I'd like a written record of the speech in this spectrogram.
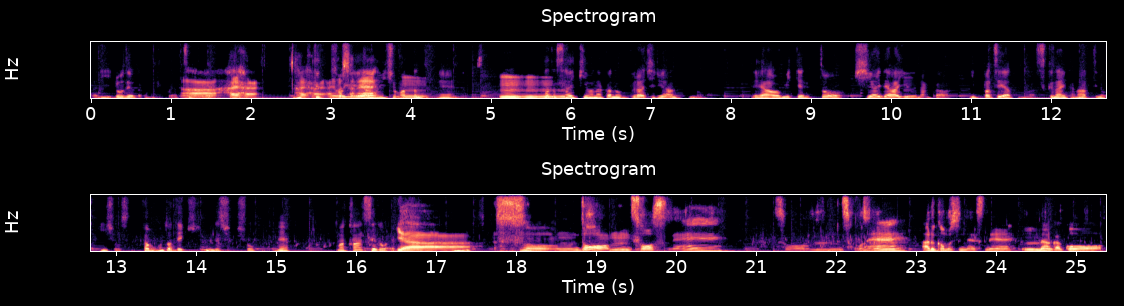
たりロデオとかも結構やってたんでああ、はいはい。はいはいありましたね結構そういうエアーの印象もあったんですよね。うんうんうん。ただ最近はなんかあのブラジリアンのエアーを見てると試合でああいうなんか一発エアーっていうのは少ないかなっていうのが印象ですね。多分本当はできるんでしょうけどね。まあ完成度がやっぱいやそう、うんどう、うん、そうっすね。そう、うん、そこね。あるかもしれないですね。うん、なんかこう、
